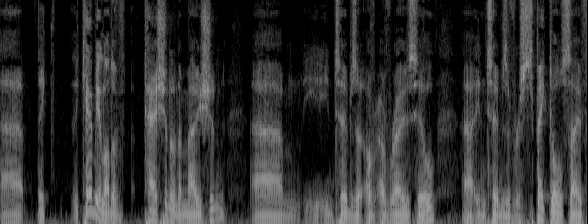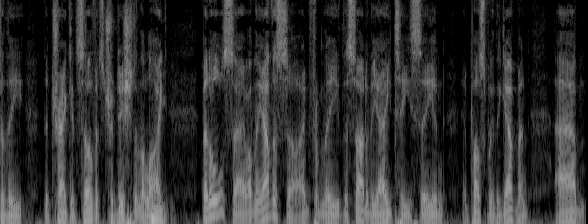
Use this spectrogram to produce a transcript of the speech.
uh, there, there can be a lot of passion and emotion um, in terms of, of, of Rose Hill, uh, in terms of respect also for the, the track itself, its tradition and the like. Mm. But also on the other side, from the, the side of the ATC and, and possibly the government, um,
